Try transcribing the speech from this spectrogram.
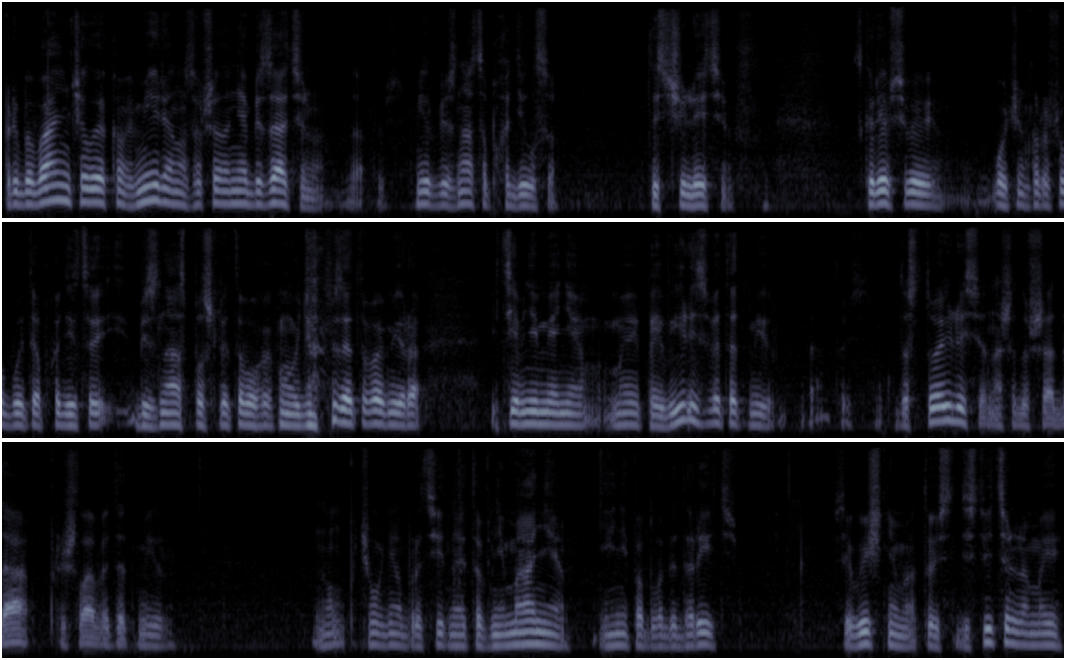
пребывание человека в мире, оно совершенно не обязательно. Да, то есть мир без нас обходился тысячелетия. Скорее всего, очень хорошо будет обходиться без нас после того, как мы уйдем из этого мира. И тем не менее, мы появились в этот мир. Да? То есть удостоились, наша душа, да, пришла в этот мир. Ну, почему не обратить на это внимание и не поблагодарить Всевышнего? То есть, действительно, мы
